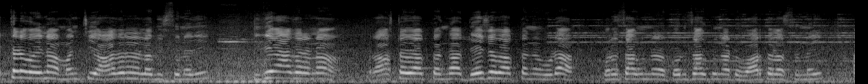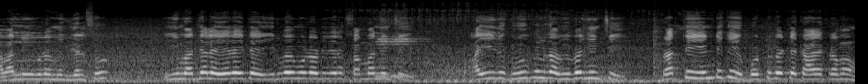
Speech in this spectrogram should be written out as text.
ఎక్కడ పోయినా మంచి ఆదరణ లభిస్తున్నది. ఇదే ఆదరణ రాష్ట్ర వ్యాప్తంగా దేశవ్యాప్తంగా కూడా కొనసాగున్న కొనసాగుతున్నట్టు వార్తలు వస్తున్నాయి. అవన్నీ కూడా మీకు తెలుసు. ఈ మధ్యలో ఏదైతే ఇరవై మూడో డివిజన్కి సంబంధించి ఐదు గ్రూపులుగా విభజించి ప్రతి ఇంటికి బొట్టు పెట్టే కార్యక్రమం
